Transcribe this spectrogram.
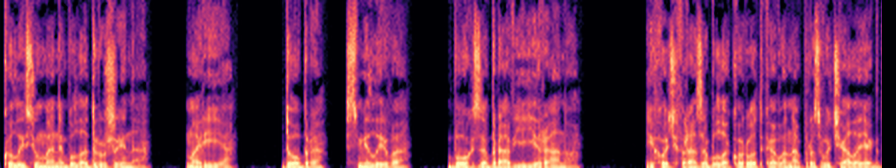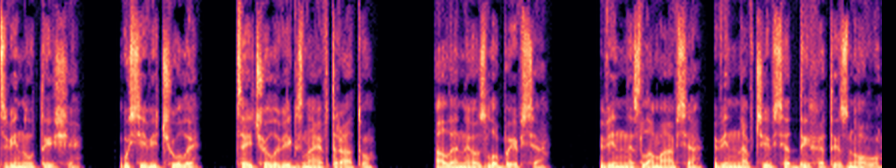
Колись у мене була дружина Марія, добра, смілива. Бог забрав її рано. І хоч фраза була коротка, вона прозвучала як дзвін у тиші. Усі відчули цей чоловік знає втрату, але не озлобився. Він не зламався, він навчився дихати знову.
